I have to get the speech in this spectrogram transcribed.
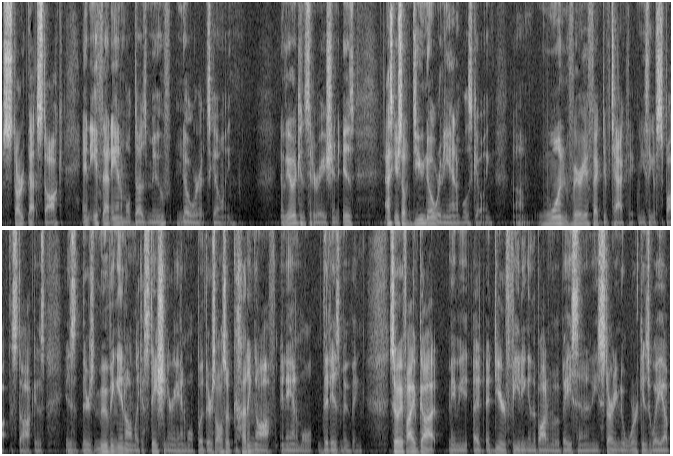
start that stalk. and if that animal does move know where it's going now the other consideration is asking yourself, do you know where the animal is going? Um, one very effective tactic when you think of spot the stalk is is there's moving in on like a stationary animal, but there's also cutting off an animal that is moving. So if I've got maybe a, a deer feeding in the bottom of a basin and he's starting to work his way up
